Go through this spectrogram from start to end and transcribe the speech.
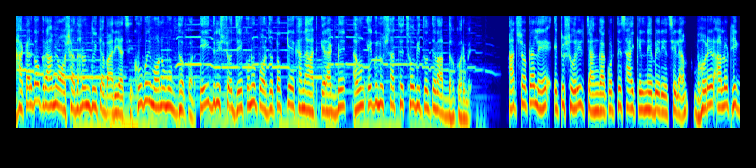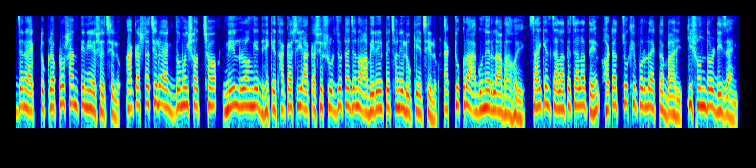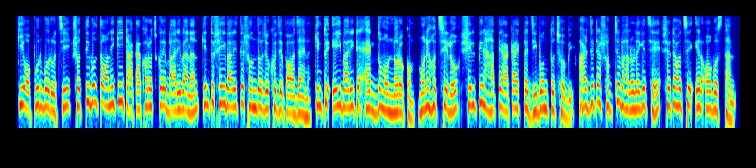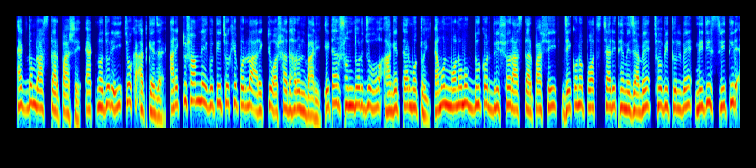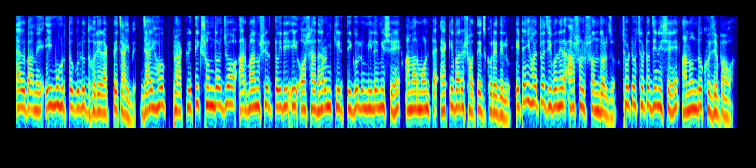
ঢাকারগাঁও গ্রামে অসাধারণ দুইটা বাড়ি আছে, খুবই মনোমুগ্ধকর। এই দৃশ্য যে কোনো পর্যটককে এখানে আটকে রাখবে এবং এগুলোর সাথে ছবি তুলতে বাধ্য করবে। আজ সকালে একটু শরীর চাঙ্গা করতে সাইকেল নিয়ে বেরিয়েছিলাম। ভোরের আলো ঠিক যেন এক টুকরা প্রশান্তি নিয়ে এসেছিল। আকাশটা ছিল একদমই স্বচ্ছ, নীল রঙে ঢেকে থাকা সেই আকাশে সূর্যটা যেন আবিরের পেছনে লুকিয়েছিল, এক টুকরো আগুনের লাভা হয়ে। সাইকেল চালাতে চালাতে হঠাৎ চোখে পড়ল একটা বাড়ি। কি সুন্দর ডিজাইন, কি অপূর্ব রুচি। সত্যি বলতে অনেকেই টাকা খরচ করে বাড়ি বানান, কিন্তু সেই বাড়িতে সৌন্দর্য খুঁজে পাওয়া যায় না। কিন্তু এই বাড়িটা একদম অন্যরকম। মনে হচ্ছিল শিল্পীর হাতে আঁকা একটা জীবন্ত ছবি। আর যেটা সবচেয়ে ভালো লেগেছে, সেটা হচ্ছে এর অবস্থান। একদম রাস্তার পাশে, এক নজরেই চোখ আটকে যায়। আর একটু সামনে এগোতেই চোখে পড়ল আরেকটি অসাধারণ বাড়ি। এটার সৌন্দর্য আগেরটার মতোই। এমন মনোমুগ্ধকর দৃশ্য রাস্তার পাশেই যে কোনো পথচারী থেমে যাবে, ছবি তুলবে, নিজের স্মৃতির অ্যালবামে এই মুহূর্তগুলো ধরে রাখতে চাইবে। যাই হোক, প্রাকৃতিক সৌন্দর্য আর মানুষের তৈরি এই অসাধারণ কীর্তিগুলো মিলেমিশে আমার মনটা একেবারে সতেজ করে দিল। এটাই হয়তো জীবনের আসল সৌন্দর্য। ছোট ছোট জিনিসে আনন্দ খুঁজে পাওয়া।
